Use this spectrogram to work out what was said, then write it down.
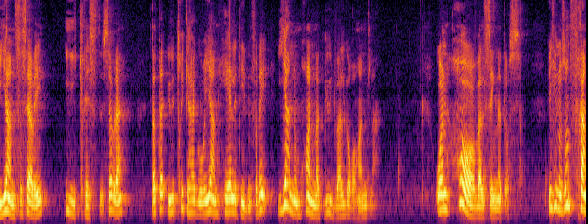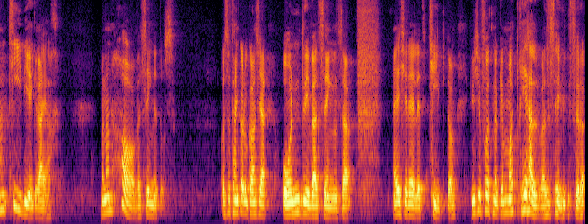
Igjen så ser vi 'i Kristus'. Ser vi det? Dette uttrykket her går igjen hele tiden. For det er gjennom Han at Gud velger å handle. Og han har velsignet oss. Det er ikke noe sånn fremtidige greier. Men han har velsignet oss. Og så tenker du kanskje åndelig velsignelse. Er ikke det litt kjipt, da? Kunne ikke fått noe materiell velsignelse, da?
